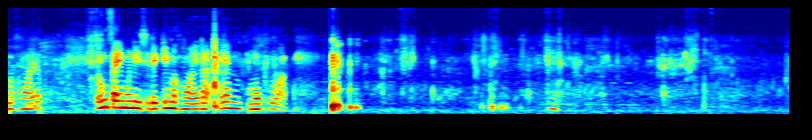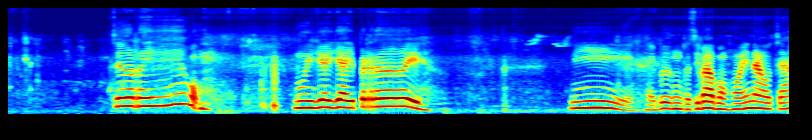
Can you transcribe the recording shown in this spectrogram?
มาหอยสงสัยมือนี้สิได้กินมาหอยละแทนหมกห่วงเจอแล้วหน่วยใหญ่ๆไปเลยนี่ให้เบิ่งภาษีว่าบอกหอยนาวจ้า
